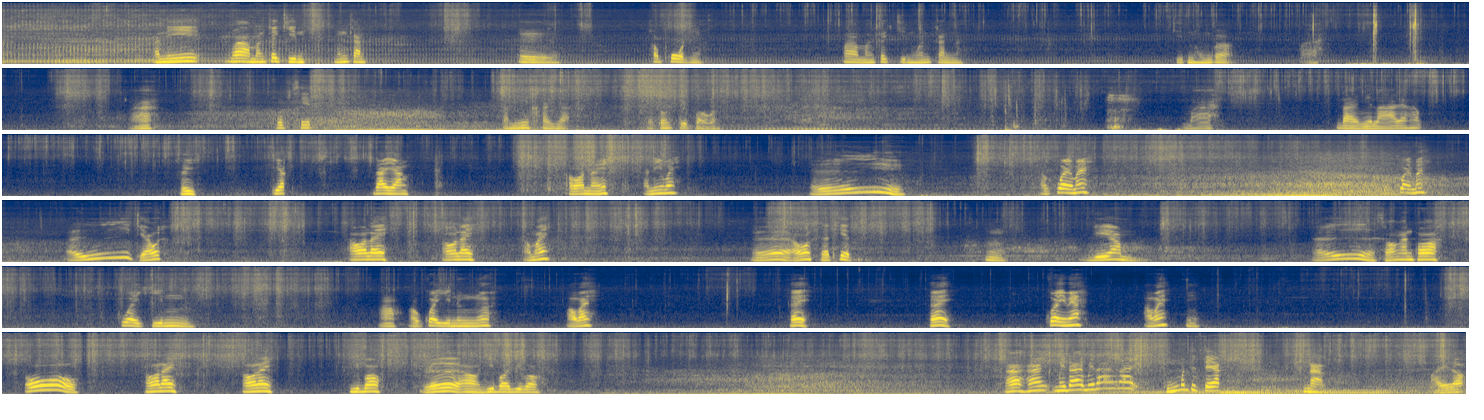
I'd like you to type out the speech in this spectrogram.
อันนี้ว่ามันก็กินเหมือนกัน เออข้าวโพดเนี่ย ว่ามันก็กินเหมือนกันนะกินผมก็มามาครบเซต อันนี้ขยะเราต้องเก็บออกก่อน มา ได้เวลาแล้วครับ เฮ้ยเจี๊ยกได้ยัง เอาอันไหน อันนี้ไหมเอ้ยเอากล้วยไหมกล้วยไหมเอ้ยแก้วเอาอะไร เอาอะไร เอาไหมเออ เอามะเขือเทศ อืม เยี่ยม เออ สองอันพอ กล้วยกิน เอาเอากล้วยอีกหนึ่งเนื้อะเอาไว้เฮ้ย เฮ้ย กล้วยไหมเอาไหมนี่โอ้ เอาอะไร เอาอะไรยีบอเออ เอายีบอยีบอ ลฮะฮะไม่ได้ไม่ได้ไม่ได้ถุงมันจะแตกนั่นไปแล้ว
